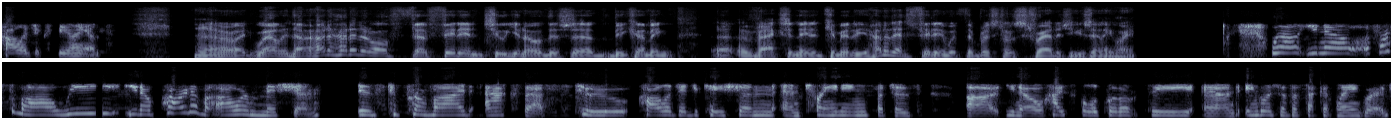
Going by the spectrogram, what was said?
college experience. All right. Well, how, how did it all fit into, you know, this uh, becoming a vaccinated community. How did that fit in with the Bristol strategies anyway? Well, you know, first of all, we, you know, part of our mission is to provide access to college education and training such as uh, you know, high school equivalency and English as a second language.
